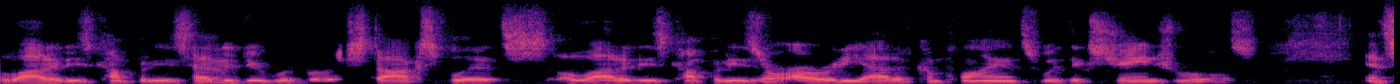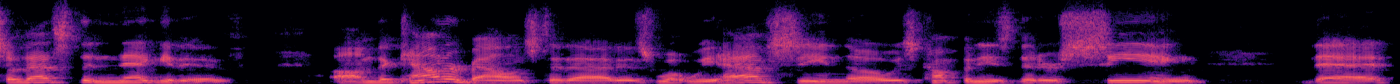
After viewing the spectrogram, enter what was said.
A lot of these companies had mm. to hmm. do reverse stock splits. A lot of these companies are already out of compliance with exchange rules. And so that's the negative. Um, the counterbalance to that is what we have seen, though, is companies that are seeing that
